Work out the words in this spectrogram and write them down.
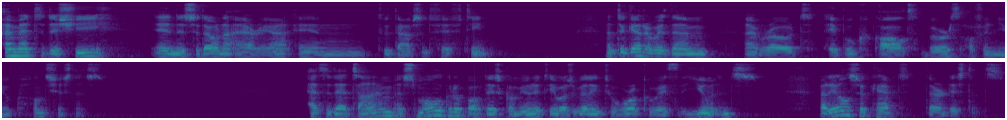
I met the Sidhe in the Sedona area in 2015. And together with them, I wrote a book called Birth of a New Consciousness. At that time, a small group of this community was willing to work with humans, but they also kept their distance.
